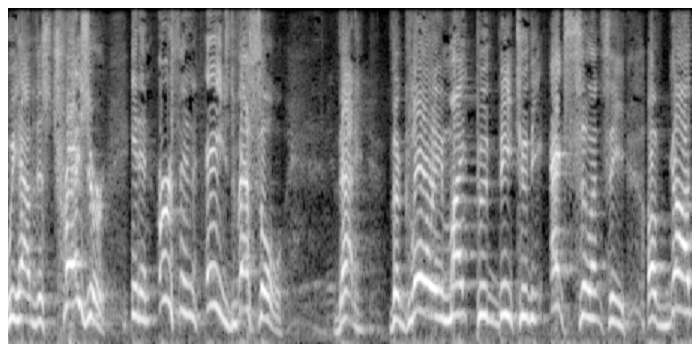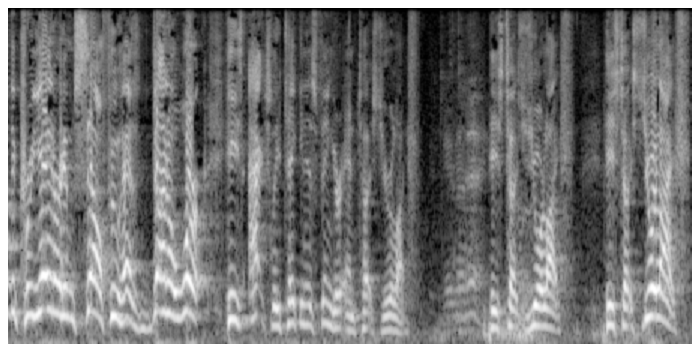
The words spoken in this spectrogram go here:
We have this treasure in an earthen aged vessel that the glory might be to the excellency of God the Creator Himself who has done a work. He's actually taken His finger and touched your life. Amen. He's touched your life. He's touched your life.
